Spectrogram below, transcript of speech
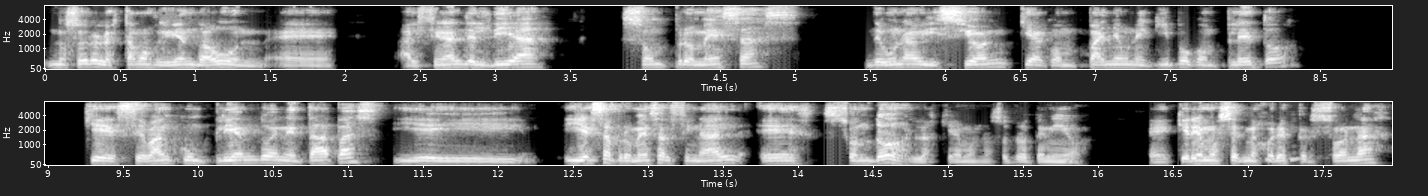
nosotros lo estamos viviendo aún. Eh, al final del día son promesas de una visión que acompaña a un equipo completo que se van cumpliendo en etapas y, esa promesa al final es, son dos las que hemos nosotros tenido. Eh, queremos ser mejores personas,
